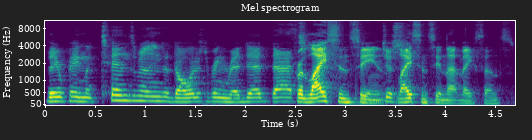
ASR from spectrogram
they were paying like tens of millions of dollars to bring Red Dead. That's For licensing, Just- licensing that makes sense.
